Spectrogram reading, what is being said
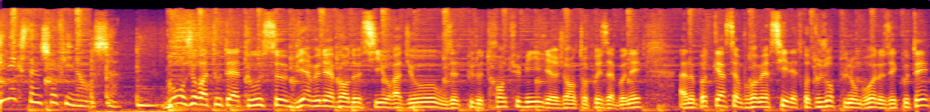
Inextenso Finance. Bonjour à toutes et à tous, bienvenue à bord de CEO Radio. Vous êtes plus de 38 000 dirigeants d'entreprise abonnés à nos podcasts et on vous remercie d'être toujours plus nombreux à nous écouter.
